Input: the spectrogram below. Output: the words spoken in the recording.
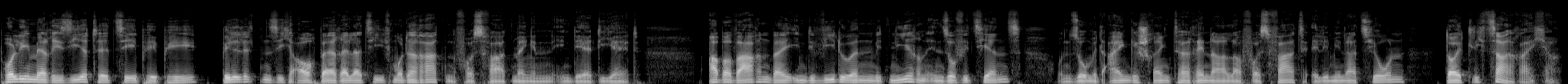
Polymerisierte CPP bildeten sich auch bei relativ moderaten Phosphatmengen in der Diät, aber waren bei Individuen mit Niereninsuffizienz und somit eingeschränkter renaler Phosphatelimination deutlich zahlreicher.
